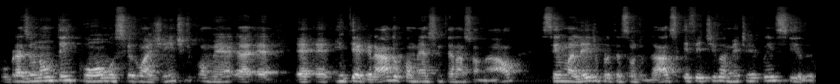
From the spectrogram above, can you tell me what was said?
o Brasil não tem como ser um agente de comércio, é, é, é, é, integrado ao comércio internacional sem uma lei de proteção de dados efetivamente reconhecida.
